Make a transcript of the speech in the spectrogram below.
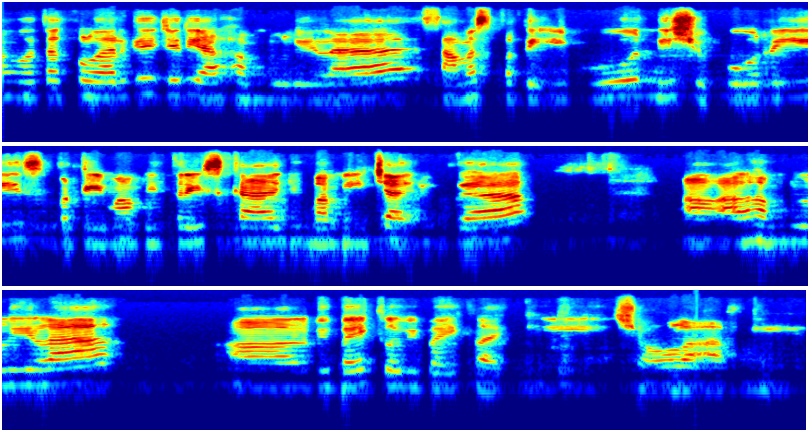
anggota keluarga jadi alhamdulillah sama seperti ibu disyukuri. Seperti Mami Triska juga Mami Ica juga. Uh, alhamdulillah uh, lebih baik lebih baik lagi. Insya Allah amin.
